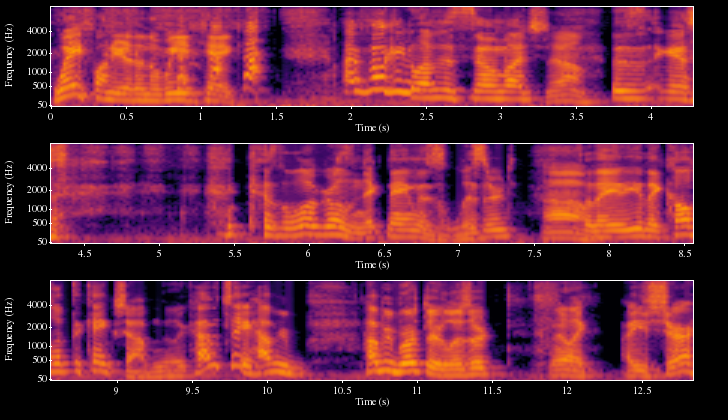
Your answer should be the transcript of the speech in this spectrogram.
Way funnier than the weed cake. I fucking love this so much. Yeah. This is because the little girl's nickname is Lizard. Oh. So they they called up the cake shop and they're like, "Have it say happy happy birthday, Lizard." And they're like, "Are you sure?"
